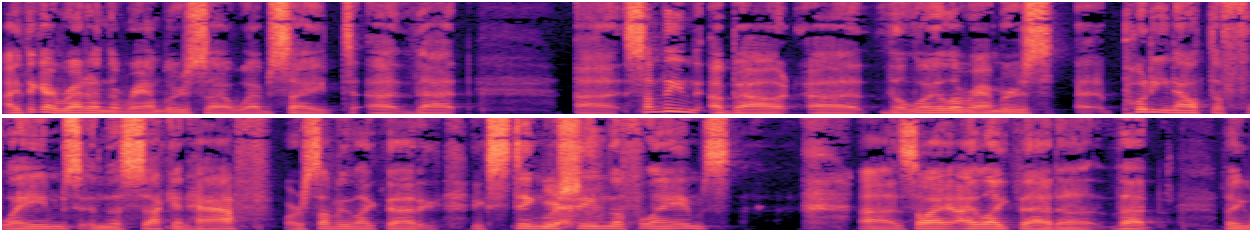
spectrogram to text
I think I read on the Ramblers uh, website uh, that uh, something about uh, the Loyola Ramblers uh, putting out the flames in the second half, or something like that, extinguishing Yes. the flames. Uh, so I, I like that uh, that thing.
